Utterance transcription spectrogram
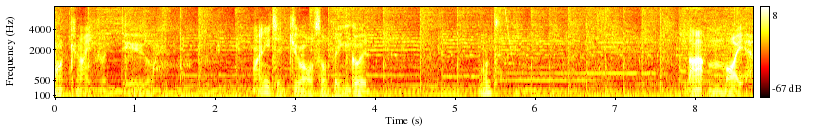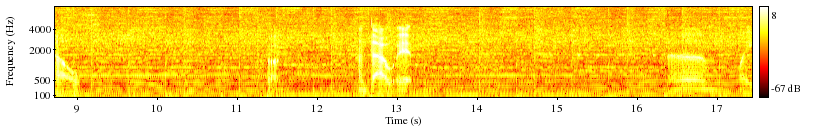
What can I even do? I need to draw something good. What? That might help. But I doubt it. Um, wait.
